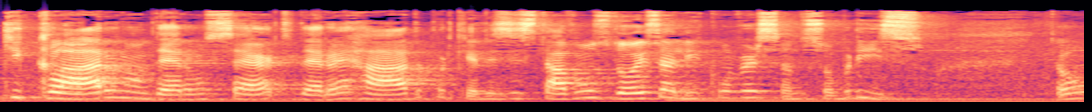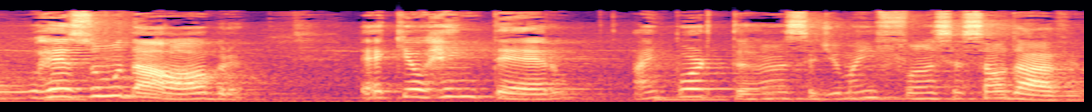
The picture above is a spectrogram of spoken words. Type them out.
que, claro, não deram certo, deram errado, porque eles estavam os dois ali conversando sobre isso. Então, o resumo da obra é que eu reitero a importância de uma infância saudável,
